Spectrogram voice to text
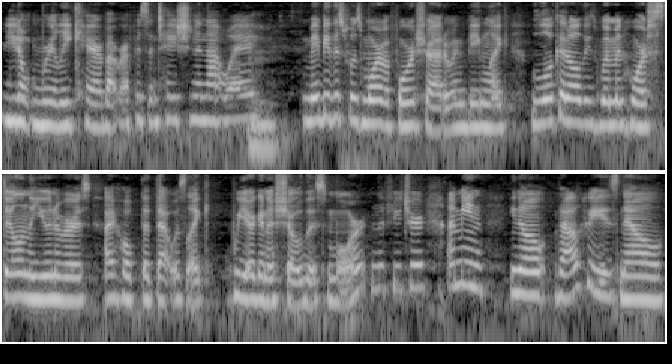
you don't really care about representation in that way. Mm. Maybe this was more of a foreshadowing, being like, look at all these women who are still in the universe. I hope that that was like, we are going to show this more in the future. I mean, you know, Valkyrie is now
